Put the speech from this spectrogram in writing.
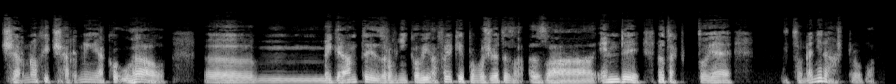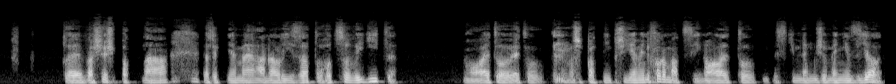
černochy černý jako uhel, uh, migranty z rovníkové Afriky považujete za, za Indy, no tak to je, to není náš problém. To je vaše špatná, řekněme, analýza toho, co vidíte. No, je to, je to špatný příjem informací, no ale to my s tím nemůžeme nic dělat.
